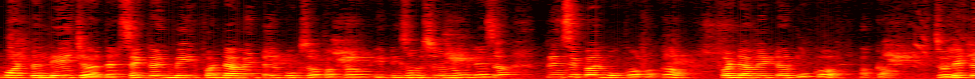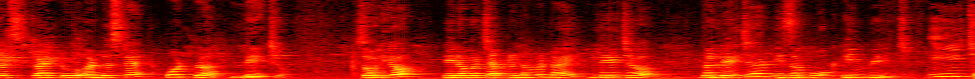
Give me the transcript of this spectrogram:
what the ledger, that second main fundamental books of account, it is also known as a principal book of account, fundamental book of account. So let us try to understand what the ledger. So here in our chapter number 9, ledger, the ledger is a book in which each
